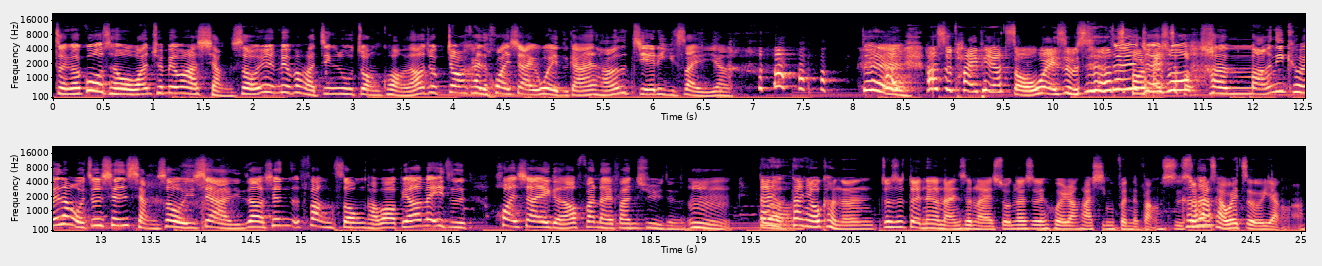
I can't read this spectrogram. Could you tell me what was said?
整个过程我完全没有办法享受，因为没有办法进入状况，然后就就要开始换下一个位置，感觉好像是接力赛一样。对，他是拍片要走位，是不是？对，觉得说很忙，你可不可以让我就先享受一下？你知道，先放松好不好？不要那么一直换下一个，然后翻来翻去的。嗯，但、啊、但有可能就是对那个男生来说，那是会让他兴奋的方式，所以他才会这样啊。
